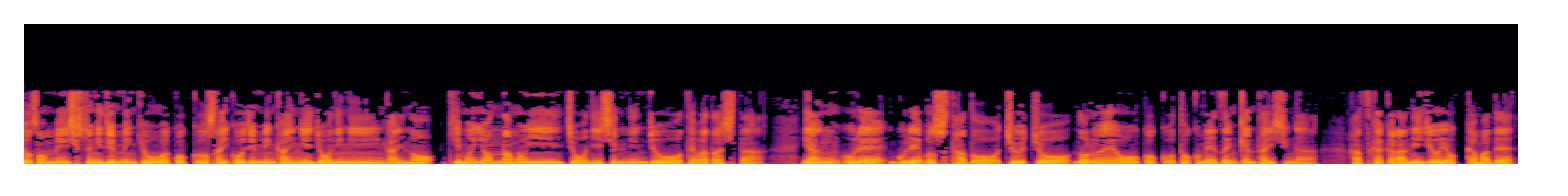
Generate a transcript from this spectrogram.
朝鮮民主主義人民共和国最高人民会議常任委員会のキム・ヨンナム委員長に信任状を手渡したヤン・ウレ・グレブスタド中朝ノルウェー王国特命全権大使が20日から24日まで、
